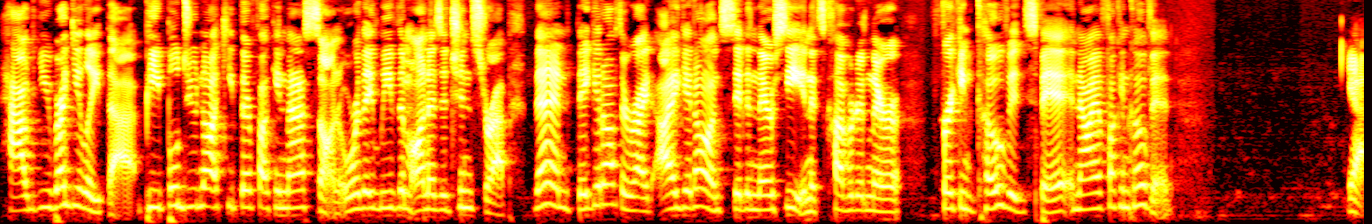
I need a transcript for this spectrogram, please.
How do you regulate that? People do not keep their fucking masks on, or they leave them on as a chin strap. Then they get off the ride. I get on, sit in their seat, and it's covered in their freaking COVID spit, and now I have fucking COVID. Yeah.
